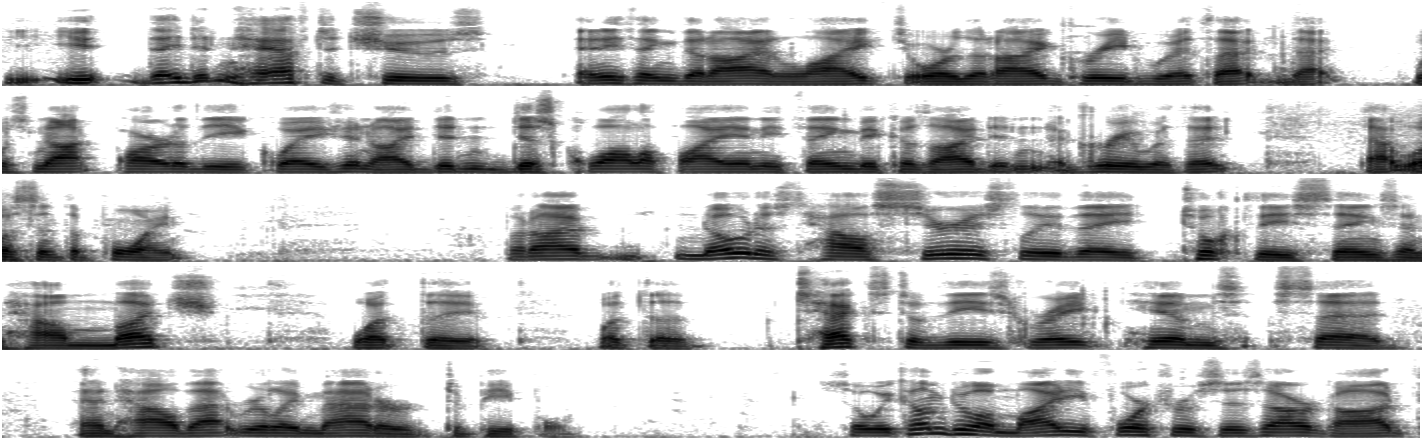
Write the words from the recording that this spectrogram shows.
you, they didn't have to choose anything that I liked or that I agreed with. That that was not part of the equation. I didn't disqualify anything because I didn't agree with it. That wasn't the point. But I've noticed how seriously they took these things and how much what the what the text of these great hymns said and how that really mattered to people. So we come to a mighty fortress is our God.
